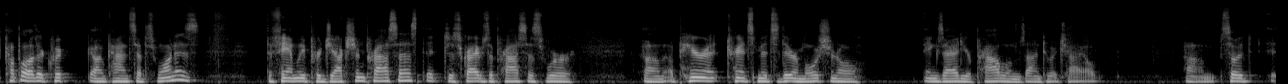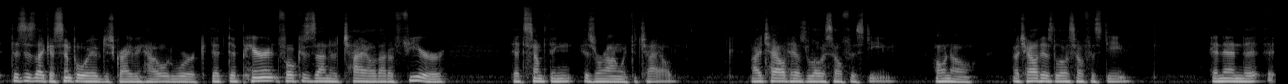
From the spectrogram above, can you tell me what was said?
A couple other quick um, concepts. One is the family projection process. It describes the process where um, a parent transmits their emotional anxiety or problems onto a child. Um, so it, this is like a simple way of describing how it would work: that the parent focuses on a child out of fear that something is wrong with the child. My child has low self-esteem. Oh no, my child has low self-esteem. And then the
